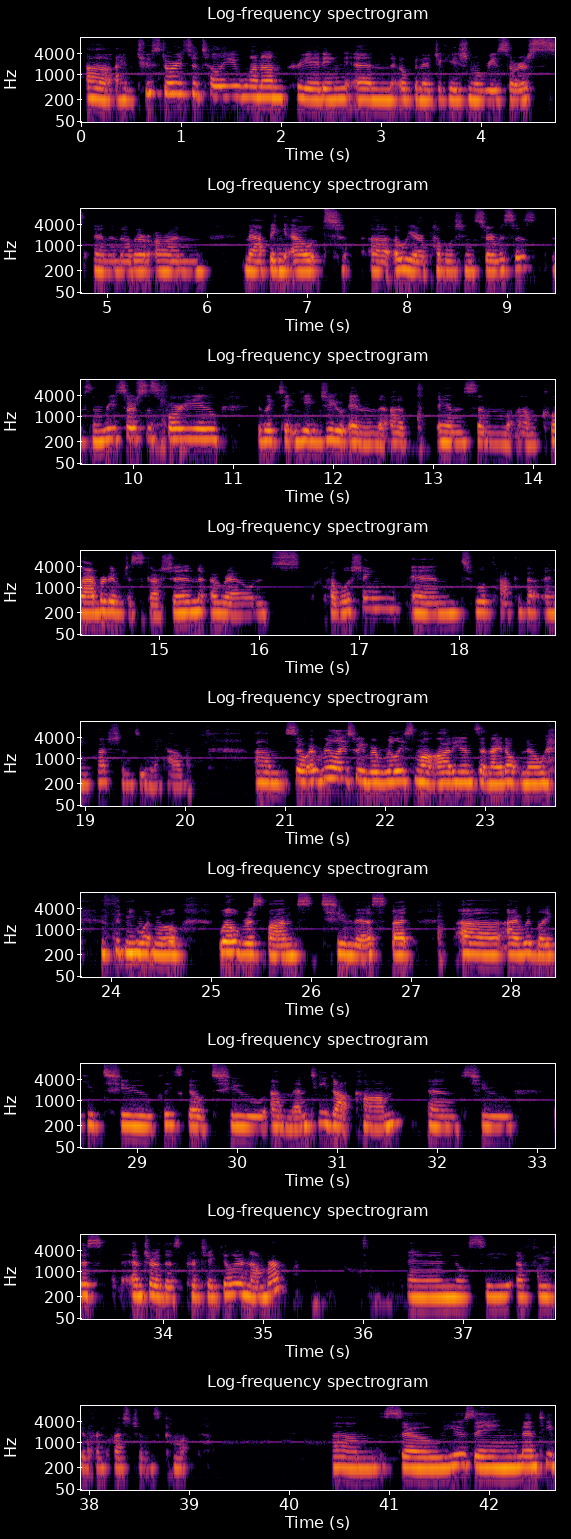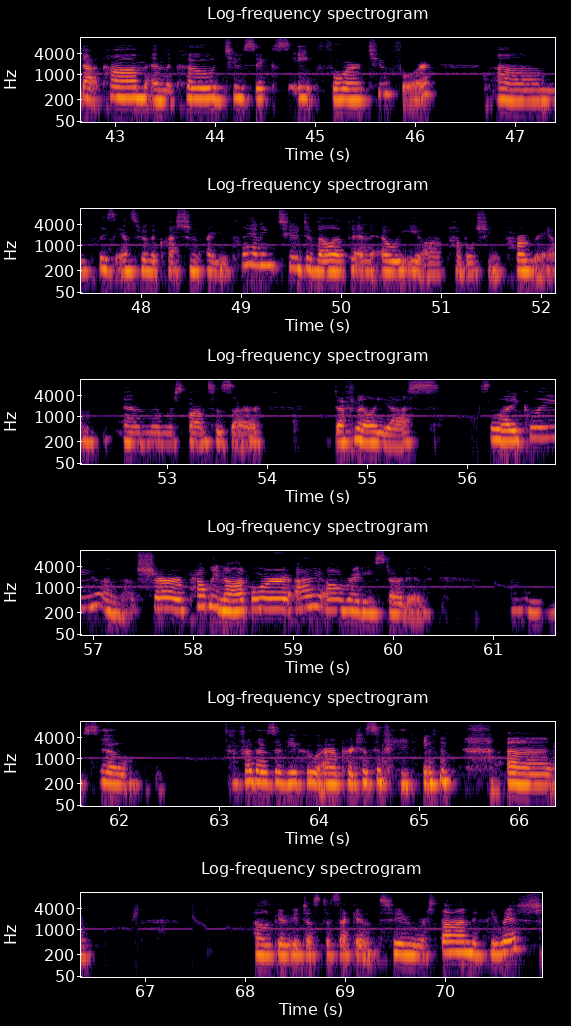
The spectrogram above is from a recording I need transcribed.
Uh, I have two stories to tell you, one on creating an open educational resource and another on mapping out uh, OER publishing services. I have some resources for you. I'd like to engage you in, uh, in some um, collaborative discussion around publishing and we'll talk about any questions you may have. Um, so I realize we have a really small audience and I don't know if anyone will, will respond to this, but uh, I would like you to please go to uh, menti.com and to this enter this particular number and you'll see a few different questions come up. Um, so using menti.com and the code 268424, um, please answer the question, are you planning to develop an OER publishing program? And the responses are definitely yes. It's likely, I'm not sure, probably not, or I already started. Um, so for those of you who are participating, um, I'll give you just a second to respond if you wish.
